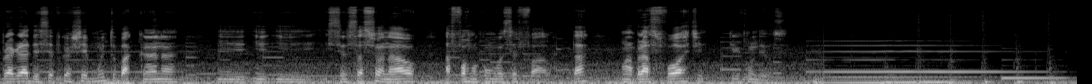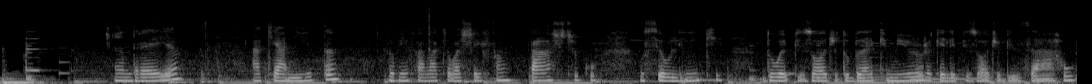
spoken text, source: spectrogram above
para agradecer, porque eu achei muito bacana e, e, e sensacional a forma como você fala, tá? Um abraço forte. Fique com Deus. Andréia, aqui é a Anitta, Eu vim falar que eu achei fantástico o seu link do episódio do Black Mirror, aquele episódio bizarro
